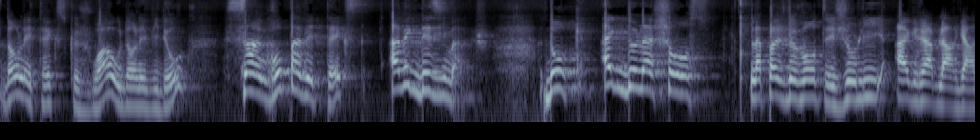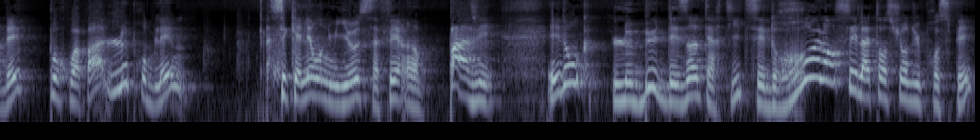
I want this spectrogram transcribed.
dans les textes que je vois ou dans les vidéos, c'est un gros pavé de texte avec des images. Donc, avec de la chance, la page de vente est jolie, agréable à regarder. Pourquoi pas? Le problème, c'est qu'elle est ennuyeuse, ça fait un pavé. Et donc, le but des intertitres, c'est de relancer l'attention du prospect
